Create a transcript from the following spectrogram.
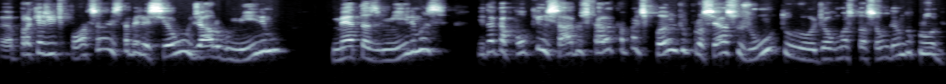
é, para que a gente possa estabelecer um diálogo mínimo, metas mínimas, e daqui a pouco, quem sabe, os caras estão tá participando de um processo junto, de alguma situação dentro do clube.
